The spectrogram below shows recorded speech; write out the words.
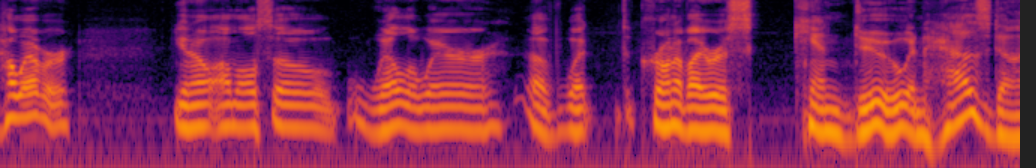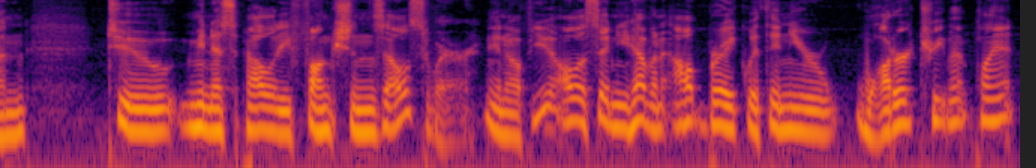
However, you know, I'm also well aware of what the coronavirus can do and has done to municipality functions elsewhere. You know, if you all of a sudden you have an outbreak within your water treatment plant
